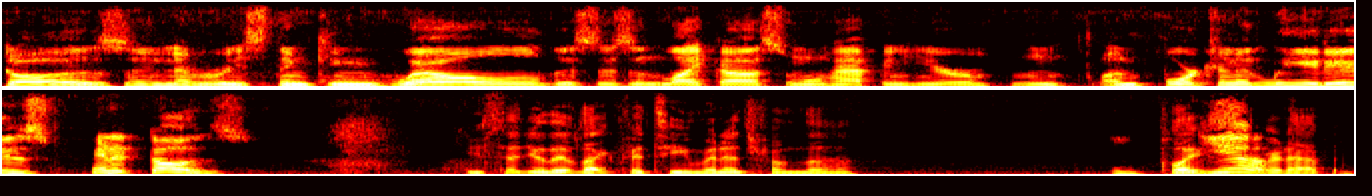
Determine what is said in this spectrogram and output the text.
does, and everybody's thinking, "Well, this isn't like us; it won't happen here." Hmm. Unfortunately, it is, and it does. You said you lived like 15 minutes from the place Yeah. where it happened?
